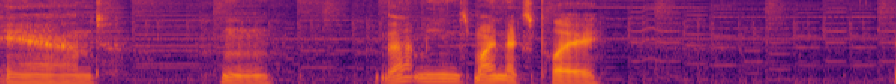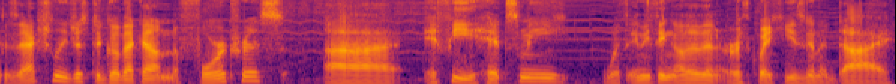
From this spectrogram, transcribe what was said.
And, hmm, that means my next play is actually just to go back out into Forretress. Uh, if he hits me with anything other than Earthquake, he's going to die.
